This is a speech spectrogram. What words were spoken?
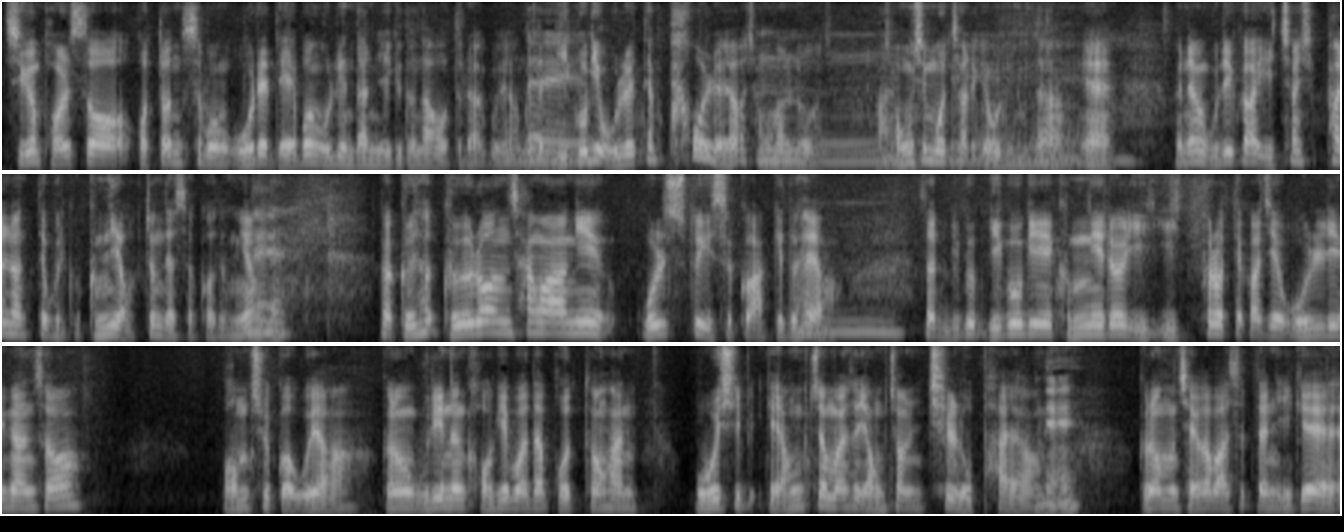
지금 벌써 어떤 데서 보면 올해 네 번 올린다는 얘기도 나오더라고요. 근데 네. 미국이 올릴 땐 팍 올려요. 정말로. 음. 정신 못 차리게 네. 올립니다. 네. 예. 왜냐하면 우리가 2018년 때 그리고 금리 역전됐었거든요. 네. 그러니까 그, 그런 상황이 올 수도 있을 것 같기도 해요. 음. 그래서 미국, 미국이 금리를 2%대까지 올리면서 멈출 거고요. 그럼 우리는 거기보다 보통 한 50, 0.5에서 0.7 높아요. 네. 그러면 제가 봤을 때는 이게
